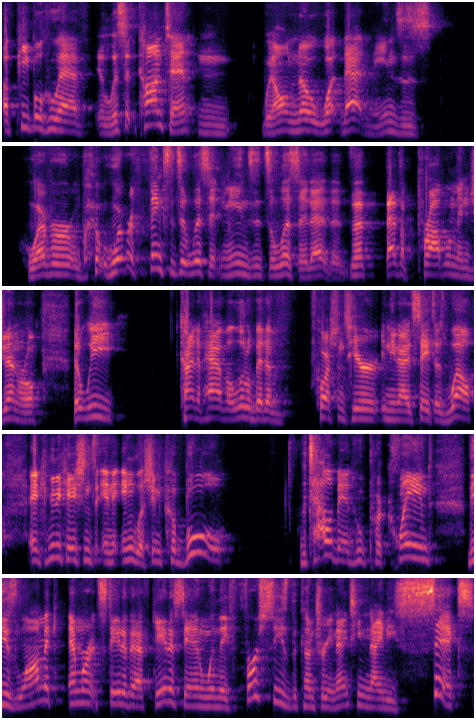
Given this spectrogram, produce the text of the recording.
of people who have illicit content and we all know what that means is whoever whoever thinks it's illicit means it's illicit. That, that, that's a problem in general that we kind of have a little bit of questions here in the United States as well. And communications in English in Kabul. The Taliban, who proclaimed the Islamic Emirate State of Afghanistan when they first seized the country in 1996,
